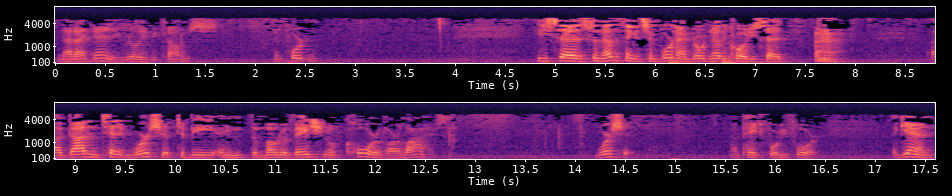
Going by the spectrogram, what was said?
And that identity really becomes important. He says, another thing that's important, I wrote another quote. He said, uh, God intended worship to be a, the motivational core of our lives. Worship, on page 44. Again,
